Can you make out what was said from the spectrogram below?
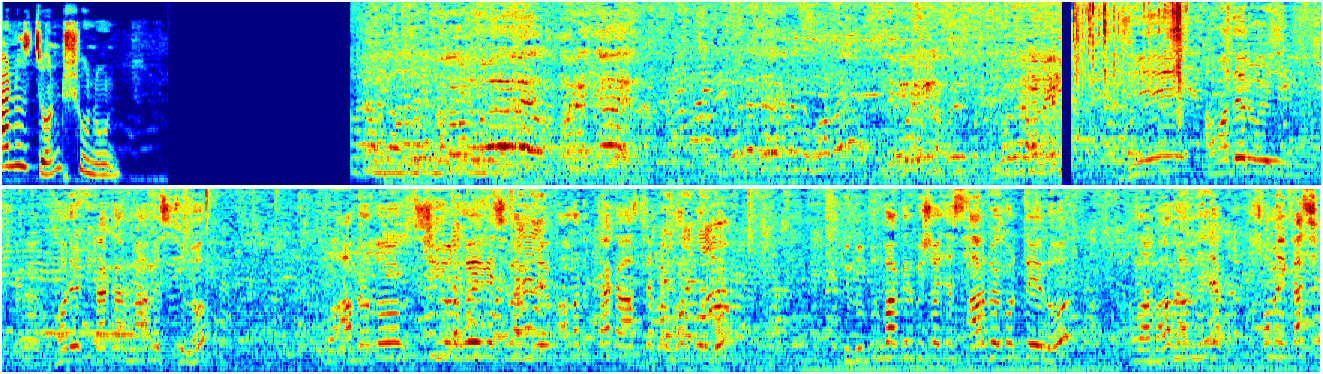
মানুষজন? শুনুন যে আমাদের ওই ঘরের টাকার নাম এসেছিল। তো আমরা তো শিওর হয়ে গেছিলাম যে আমাদের টাকা আসছে, আমরা ঘর করব। কিন্তু দুর্ভাগ্যের বিষয় যে সার্ভে করতে এলো, আমরা ভাবলাম যে সময় কাছে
